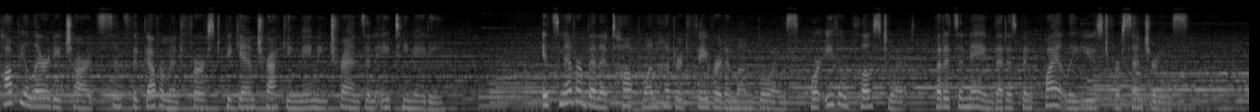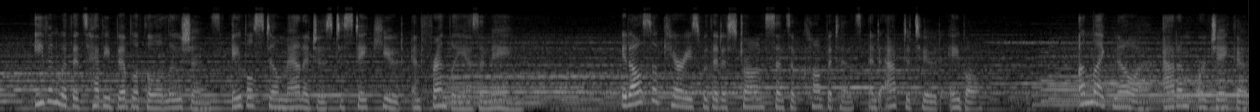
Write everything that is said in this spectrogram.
popularity charts since the government first began tracking naming trends in 1880. It's never been a top 100 favorite among boys, or even close to it, but it's a name that has been quietly used for centuries. Even with its heavy biblical allusions, Abel still manages to stay cute and friendly as a name. It also carries with it a strong sense of competence and aptitude, Abel. Unlike Noah, Adam or Jacob,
